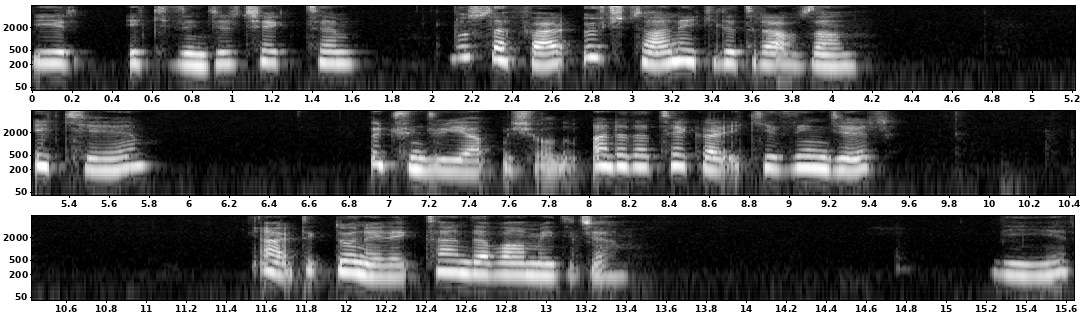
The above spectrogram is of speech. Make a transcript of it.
bir iki zincir çektim. Bu sefer 3 tane ikili trabzan. 2 Üçüncüyü yapmış oldum. Arada tekrar iki zincir. Artık dönerekten devam edeceğim. 1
